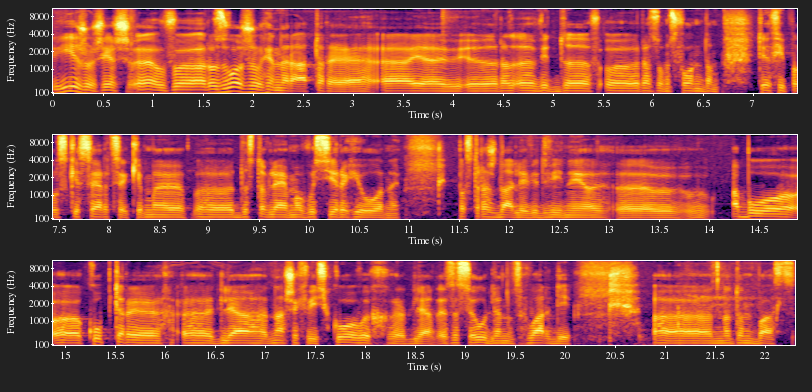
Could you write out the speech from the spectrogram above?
їжу ж я ж е, в розвожу генератори е, е, від разом з фондом Теофіпольське серце, яке ми доставляємо в усі регіони постраждалі від війни, або коптери для наших військових, для ЗСУ, для Нацгвардії на Донбас.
